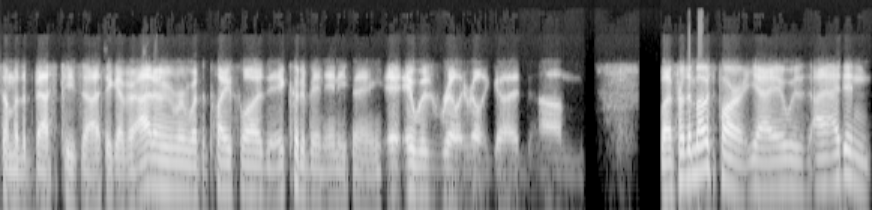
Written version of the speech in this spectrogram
some of the best pizza I think I've ever. I don't even remember what the place was. It could have been anything. It, it was really, really good. Um, but for the most part, yeah, it was. I, I didn't.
